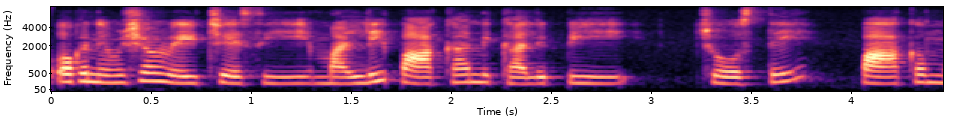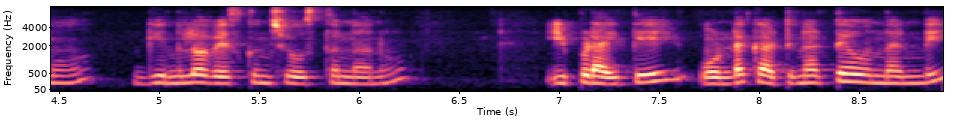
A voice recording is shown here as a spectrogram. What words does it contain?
ఒక నిమిషం వెయిట్ చేసి మళ్ళీ పాకాన్ని కలిపి చూస్తే పాకము గిన్నెలో వేసుకుని చూస్తున్నాను. ఇప్పుడైతే ఉండ కట్టినట్టే ఉందండి.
